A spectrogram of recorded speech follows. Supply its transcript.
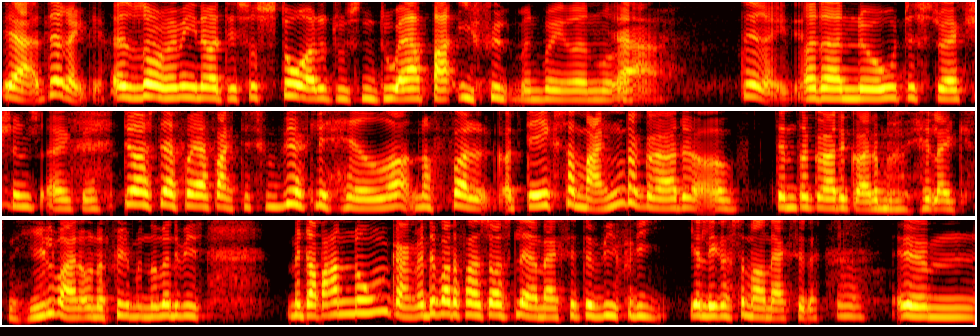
Ja, det er rigtigt. Altså, så jeg mener? Og det er så stort, at du, sådan, du er bare i filmen på en eller anden måde. Ja, det er rigtigt. Og der er no distractions, ikke? Det er også derfor, jeg faktisk virkelig hader, når folk, og det er ikke så mange, der gør det, og dem, der gør det, gør det heller ikke sådan hele vejen under filmen nødvendigvis. Men der er bare nogle gange, og det var der faktisk også lært mærke til, da vi, fordi jeg lægger så meget mærke til det. Ja. Øhm,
